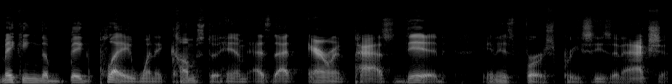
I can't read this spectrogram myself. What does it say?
making the big play when it comes to him, as that errant pass did in his first preseason action.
